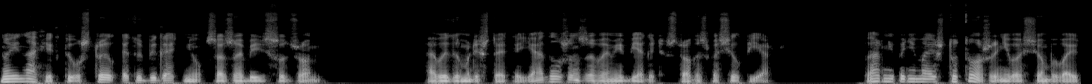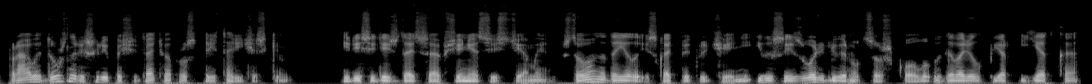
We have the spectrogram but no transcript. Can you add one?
«Ну и нафиг ты устроил эту беготню?» — сразу обиделся Джон. «А вы думали, что это я должен за вами бегать?» — строго спросил Пьер. Парни, понимая, что тоже не во всем бывают правы, дружно решили посчитать вопрос риторическим. Или сидеть ждать сообщения от системы, что вам надоело искать приключений, и вы соизволили вернуться в школу, выговорил Пьер едко,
